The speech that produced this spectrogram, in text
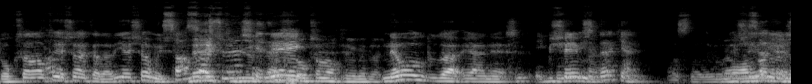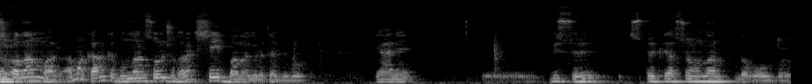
96 Abi- yaşına kadar yaşamış. Ne Sansasyonel ekti diyorsun şeyler. Ne ek- 96'ya kadar? Ne oldu da yani Şimdi bir şey mi? derken aslında orada bir Ben meşale anlamıyorum. mevzu falan var. Ama kanka bunlar sonuç olarak şey bana göre tabii bu. Yani e, bir sürü spekülasyonlar da oldu.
